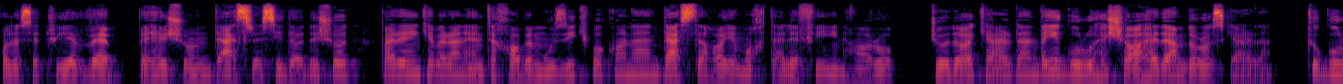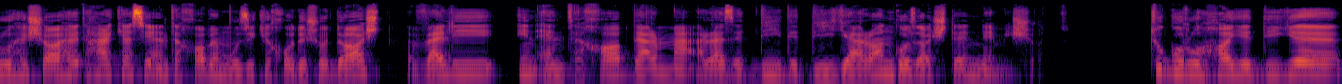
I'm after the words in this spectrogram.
خلاصه توی وب بهشون دسترسی داده شد برای اینکه برن انتخاب موزیک بکنن دسته های مختلفی اینها رو جدا کردن و یه گروه شاهد هم درست کردن. تو گروه شاهد هر کسی انتخاب موزیک خودشو داشت ولی این انتخاب در معرض دید دیگران گذاشته نمی‌شد. تو گروه های دیگه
